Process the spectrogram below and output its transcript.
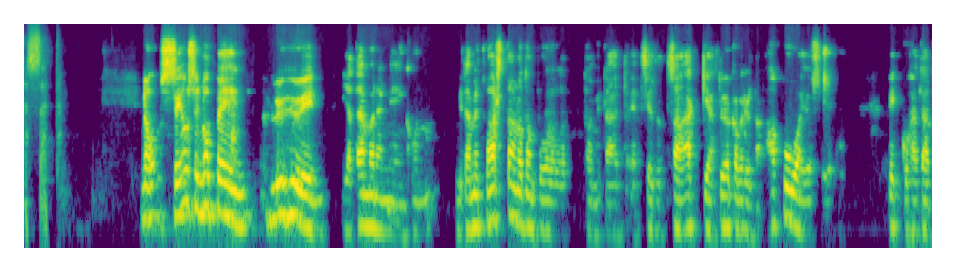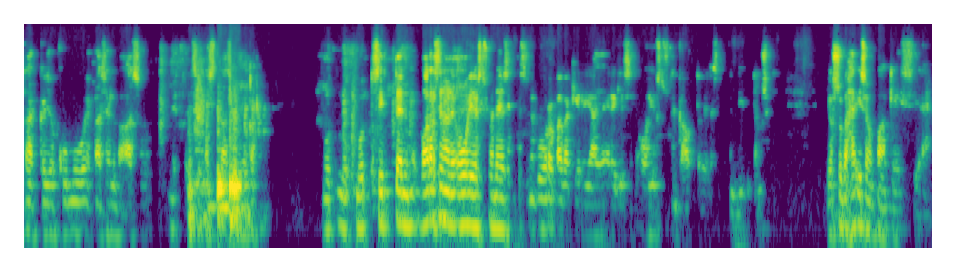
tässä? Että... No se on se nopein, lyhyin ja tämmöinen, niin kuin, mitä me nyt vastaanoton puolella toimitaan, että, että sieltä saa äkkiä työkaverilta apua, jos joku pikkuhätä tai joku muu epäselvä asu. Että joka... Mutta mut, mut sitten varsinainen ohjeistus menee sitten sinne vuoropäiväkirjaan ja erillisen ohjeistusten kautta vielä sitten niin jos on vähän isompaa keissiä.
